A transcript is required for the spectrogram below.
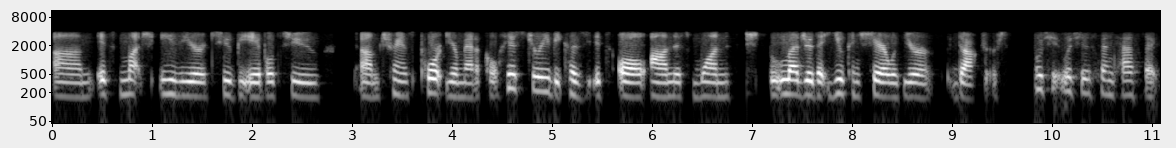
um, it's much easier to be able to um, transport your medical history because it's all on this one ledger that you can share with your doctors. Which which is fantastic.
